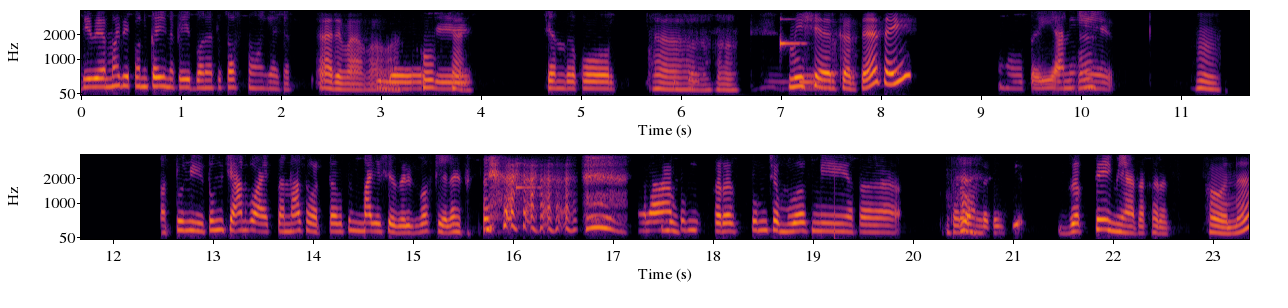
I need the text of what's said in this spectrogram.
दिव्यामध्ये पण काही ना काही बनतच असतं माझ्या अरे वा वा खूप छान. चंद्रकोर हा हा हा. मी शेअर करते हा ताई. हो ताई आणि. तुम्ही तुमचे अनुभव ऐकताना असं वाटतं तुम्ही माझ्या शेजारीच बसलेला आहेत मला खरंच तुमच्यामुळंच मी आता जगते मी आता खरंच. हो ना?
